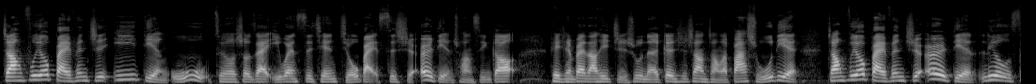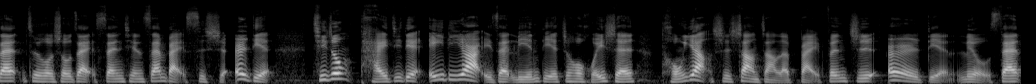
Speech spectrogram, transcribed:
涨幅有百分之一点五五，最后收在一万四千九百四十二点，创新高。费城半导体指数呢，更是上涨了八十五点，涨幅有百分之二点六三，最后收在三千三百四十二点。其中，台积电 ADR 也在连跌之后回神，同样是上涨了百分之二点六三。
